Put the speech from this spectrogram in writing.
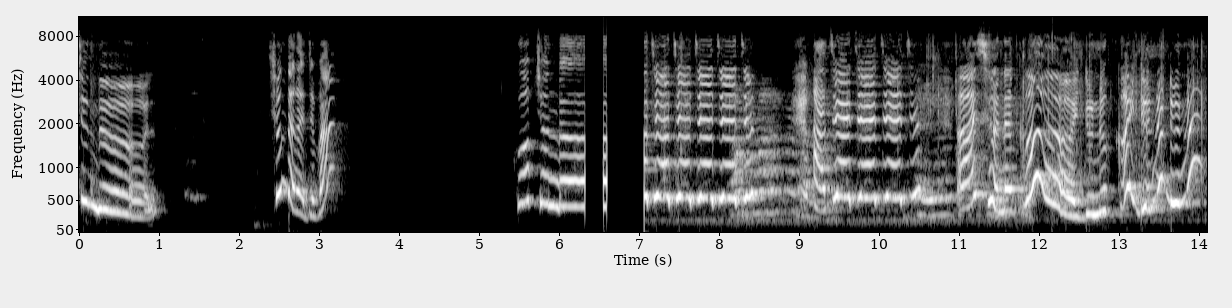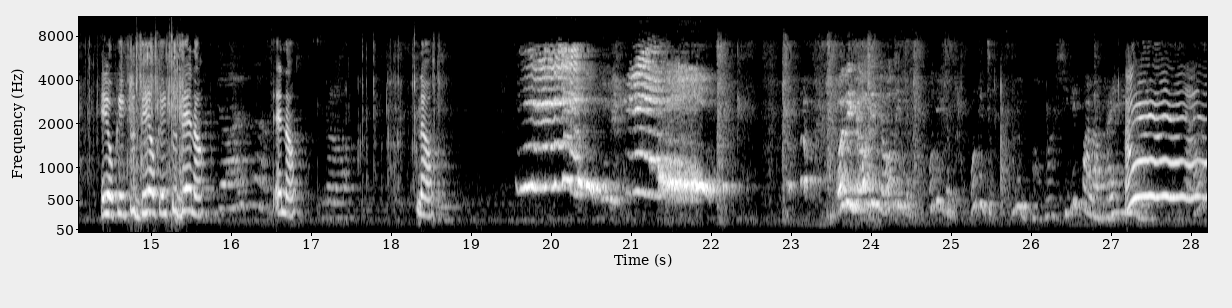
চুন্দর সুন্দর হয়েছে বা? খুব সুন্দর। আচ্ছা আচ্ছা আচ্ছা আচ্ছা আচ্ছা আচ্ছা আচ্ছা আচ্ছা আচ্ছা আর সোনা কই ডুনু কই ডুনু ডুনু। এই ওকে একটু দে ওকে একটু দে নাও। এ নাও। নাও। ওদিকে ওদিকে ওদিকে ওদিকে ওদিকে। বাবা শিখে পালা ভাই আয় আয় আয় আয় আয়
